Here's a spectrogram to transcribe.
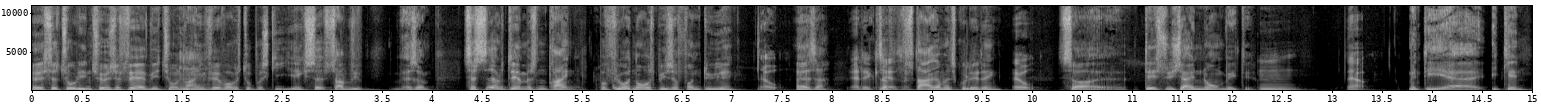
ikke? Uh, så tog de en tøseferie, vi tog en mm. drengeferie, hvor vi stod på ski, ikke? Så, så vi, altså, så sidder du der med sådan en dreng på 14 år og spiser fondue, ikke? Jo. Altså, ja, det er Så snakker man sgu lidt, ikke? Jo. Så øh, det synes jeg er enormt vigtigt. Mm. Ja. Men det er, igen,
